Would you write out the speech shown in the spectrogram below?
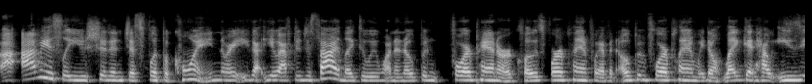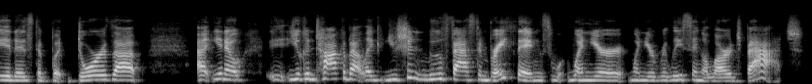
Obviously you shouldn't just flip a coin right? You got you have to decide like do we want an open floor plan or a closed floor plan? If we have an open floor plan we don't like it how easy it is to put doors up. Uh, you know you can talk about like you shouldn't move fast and break things when you're when you're releasing a large batch.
